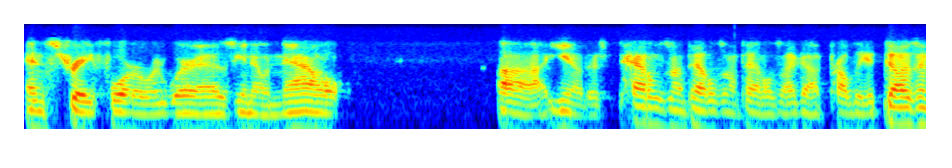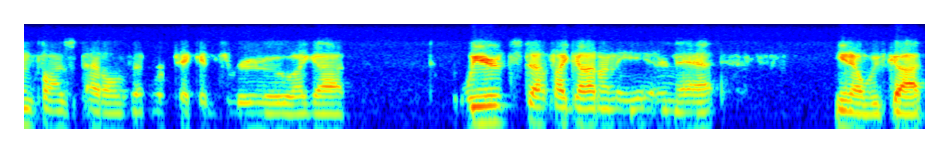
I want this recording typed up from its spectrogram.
and straightforward. Whereas you know now, uh, you know, there's pedals on pedals on pedals. I got probably a dozen fuzz pedals that we're picking through. I got weird stuff I got on the internet. You know, we've got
